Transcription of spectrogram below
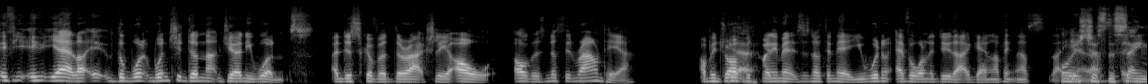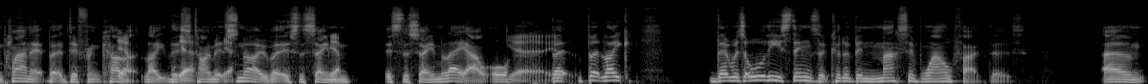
If you, if, yeah, like it, the once you've done that journey once and discovered there actually oh oh there's nothing round here. I've been driving Yeah. for twenty minutes. There's nothing here. You wouldn't ever want to do that again. I think that's that, or yeah, it's just the that's same planet but a different color like this Yeah. time it's Yeah. snow but it's the same it's the same layout or Yeah, yeah. but but like there was all these things that could have been massive wow factors um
